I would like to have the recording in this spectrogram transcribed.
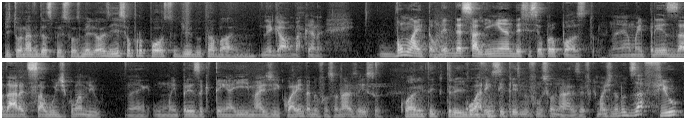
de tornar a vida das pessoas melhores e esse é o propósito de, do trabalho. Né? Legal, bacana. Vamos lá então, dentro dessa linha desse seu propósito, né? uma empresa da área de saúde como a Mil né? Uma empresa que tem aí mais de 40 mil funcionários, é isso? 43 43 mil funcionários. Eu fico imaginando o desafio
